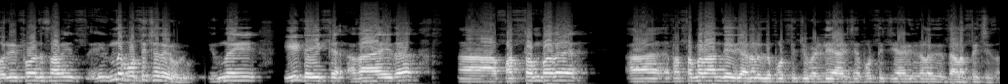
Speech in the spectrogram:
ഒരു ഇപ്പോൾ ഒരു സമയം ഇന്ന് പൊട്ടിച്ചതേ ഉള്ളൂ. ഇന്ന് ഈ ഡേറ്റ് അതായത് പത്തൊമ്പത് പത്തൊമ്പതാം തീയതി ഞങ്ങൾ ഇത് പൊട്ടിച്ചു വെള്ളിയാഴ്ച പൊട്ടിച്ച് ഞങ്ങൾ ഇത് തിളപ്പിച്ചത്.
